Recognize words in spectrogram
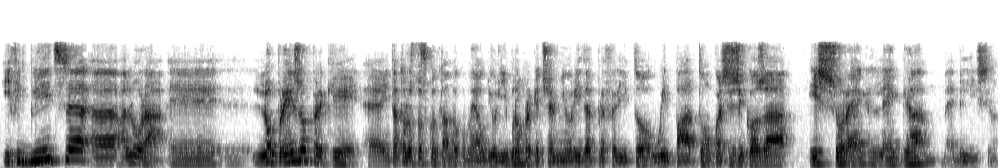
If It Bleeds, uh, allora, eh, l'ho preso perché eh, intanto lo sto ascoltando come audiolibro, perché c'è il mio reader preferito, Will Patton, qualsiasi cosa esso reg- legga è bellissimo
